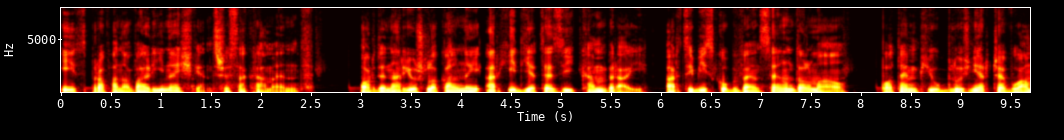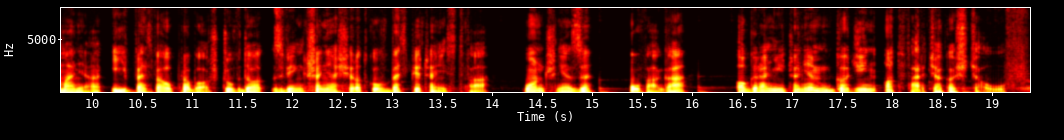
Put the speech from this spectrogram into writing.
i sprofanowali Najświętszy Sakrament. Ordynariusz lokalnej archidiecezji Cambrai, arcybiskup Vincent Dolmont, potępił bluźniercze włamania i wezwał proboszczów do zwiększenia środków bezpieczeństwa, łącznie z, uwaga, ograniczeniem godzin otwarcia kościołów.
